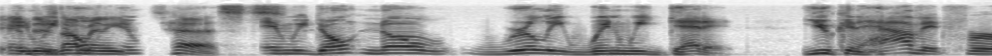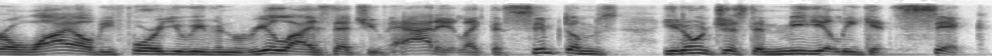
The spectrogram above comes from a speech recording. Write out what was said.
And, and there's not many and, tests. And we don't know really when we get it. You can have it for a while before you even realize that you've had it. Like the symptoms, you don't just immediately get sick.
